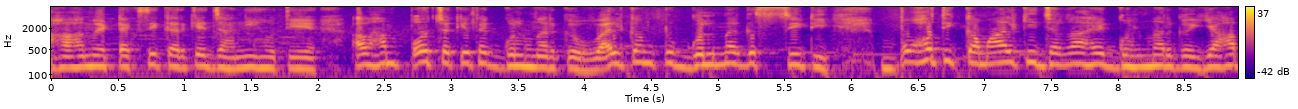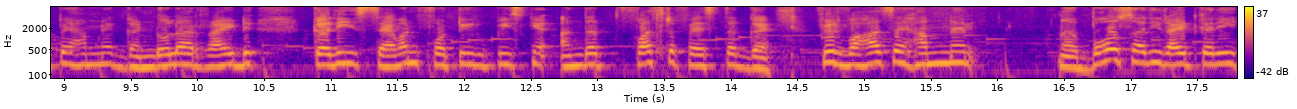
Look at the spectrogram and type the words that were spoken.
हाँ, हमें टैक्सी करके जानी होती है। अब हम पहुँच चुके थे Gulmarg. Welcome to Gulmarg city बहुत ही कमाल की जगह है गुलमर्ग। यहाँ पे हमने गंडोला राइड करी सेवन फोर्टी रुपीज़ के अंदर फ़र्स्ट फ़ेज़ तक गए। फिर वहाँ से हमने बहुत सारी राइड करी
